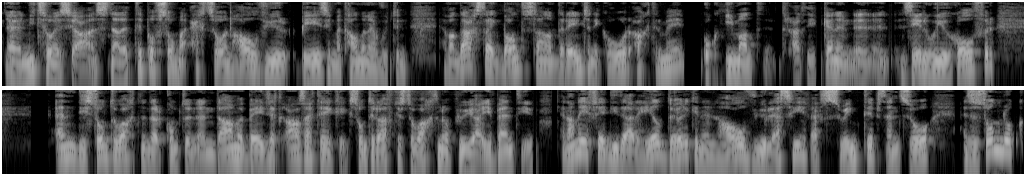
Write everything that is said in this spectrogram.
Uh, niet zo eens ja, een snelle tip of zo, maar echt zo een half uur bezig met handen en voeten. En vandaag sta ik bal te staan op de range en ik hoor achter mij ook iemand, die ik ken, een, zeer goede golfer. En die stond te wachten, daar komt een, dame bij, die zegt, ah, zegt hij, ik stond hier even te wachten op u, ja, je bent hier. En dan heeft hij die daar heel duidelijk in een half uur lesgegeven, echt swingtips en zo. En ze stonden ook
